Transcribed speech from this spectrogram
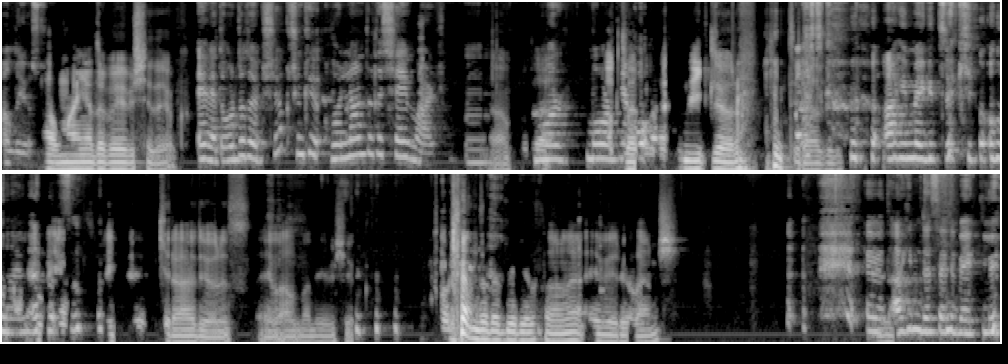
alıyorsun. Almanya'da böyle bir şey de yok. Evet orada da bir şey yok. Çünkü Hollanda'da şey var. Da mor mor o, arasına ekliyorum. Ahime gidecek olaylar arasında. kira ödüyoruz. Ev alma diye bir şey yok. Hollanda'da bir yıl sonra ev veriyorlarmış. Evet ahim de seni bekliyor.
